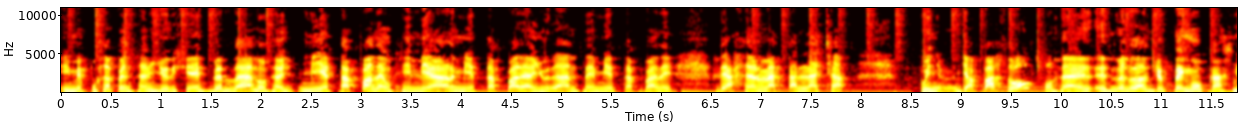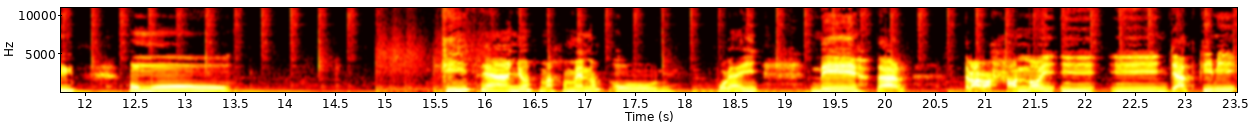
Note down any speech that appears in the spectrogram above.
Y, me puse a pensar y yo dije, es verdad, o sea, mi etapa de auxiliar, mi etapa de ayudante, mi etapa de, hacer la talacha, pues ya pasó. O sea, es, verdad, yo tengo casi como 15 años más o menos, o por ahí, de estar trabajando y, y ya adquirí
